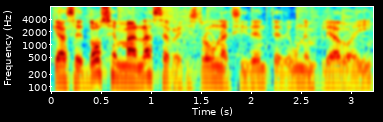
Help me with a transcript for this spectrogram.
que hace dos semanas se registró un accidente de un empleado ahí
